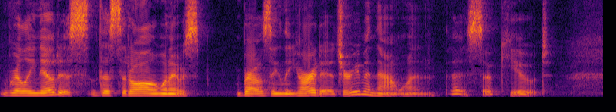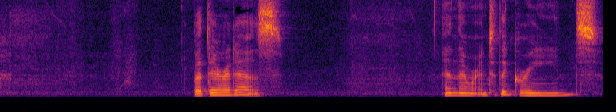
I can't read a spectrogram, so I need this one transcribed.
really notice this at all when I was browsing the yardage or even that one. That is so cute. But there it is. And then we're into the greens.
